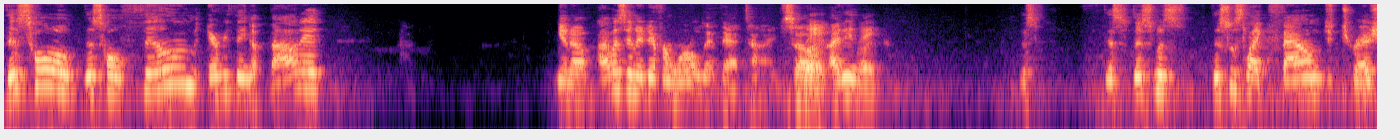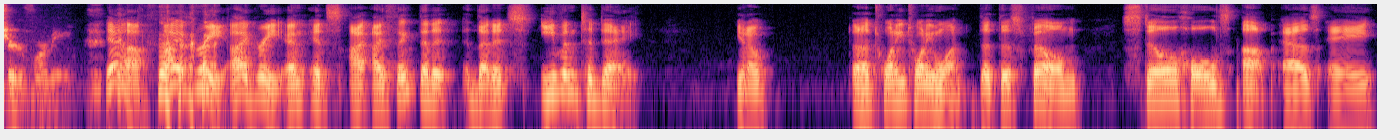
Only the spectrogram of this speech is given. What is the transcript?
this whole, this whole film, everything about it. You know, I was in a different world at that time, so right, I didn't. right. This, this, was, this was like found treasure for me. Yeah, I agree. I agree, and it's I, I think that it that it's even today, you know, uh, 2021, that this film still holds up as a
